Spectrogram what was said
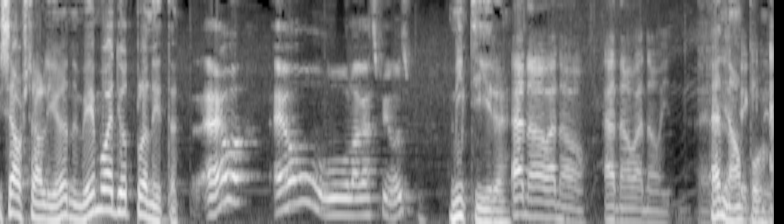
Isso é australiano mesmo ou é de outro planeta? É o, é o, o lagarto espinhoso, pô. Mentira. É não, é não. É não, é não. É, Ian não, fake pô. news.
